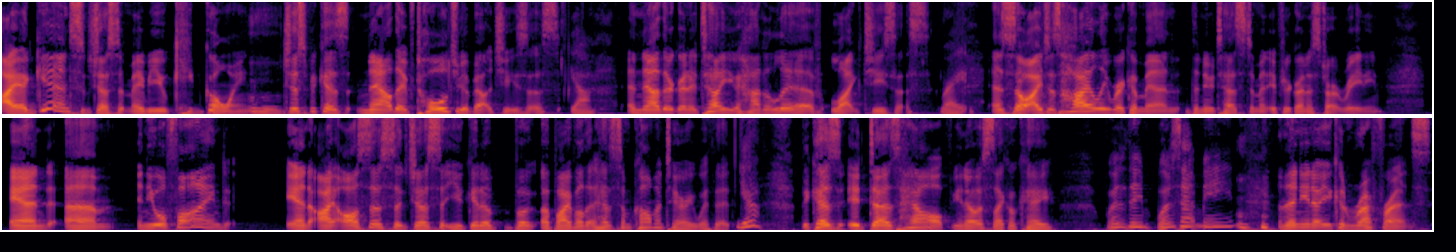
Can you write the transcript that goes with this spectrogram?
I again suggest that maybe you keep going Mm-hmm. just because now they've told you about Jesus yeah, and now they're going to tell you how to live like Jesus. right. And so I just highly recommend the New Testament if you're going to start reading. And um and you will find and I also suggest that you get a book a Bible that has some commentary with it Yeah, because it does help. You know, it's like okay, what do they what does that mean? and then you know you can reference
